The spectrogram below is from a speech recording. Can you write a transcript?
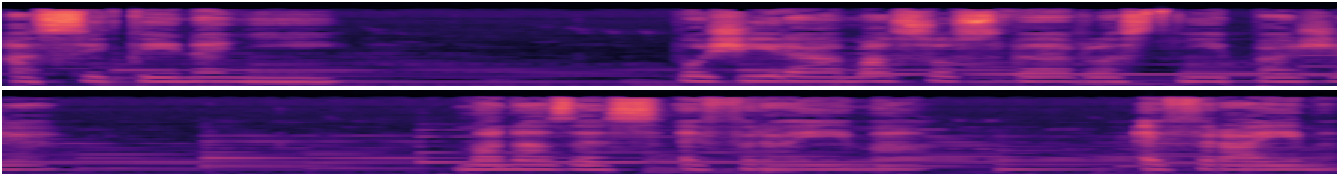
a sytý není. Požírá maso své vlastní paže. Manazes Efraima, Efraim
